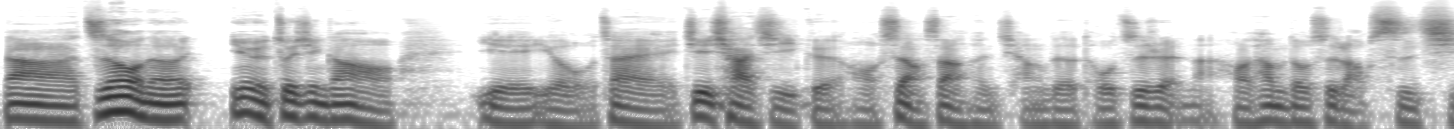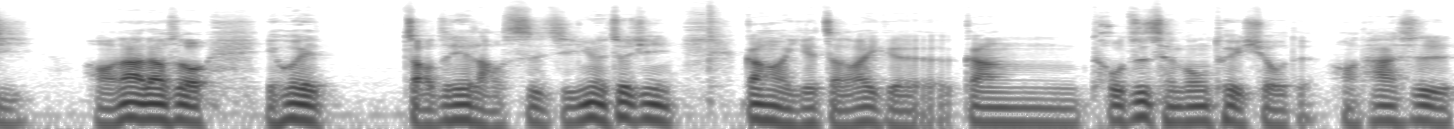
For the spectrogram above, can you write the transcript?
那之后呢，因为最近刚好也有在接洽几个，哦，市场上很强的投资人呐，好，他们都是老司机，好，那到时候也会。找这些老司机，因为最近刚好也找到一个刚投资成功退休的，哦，他是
